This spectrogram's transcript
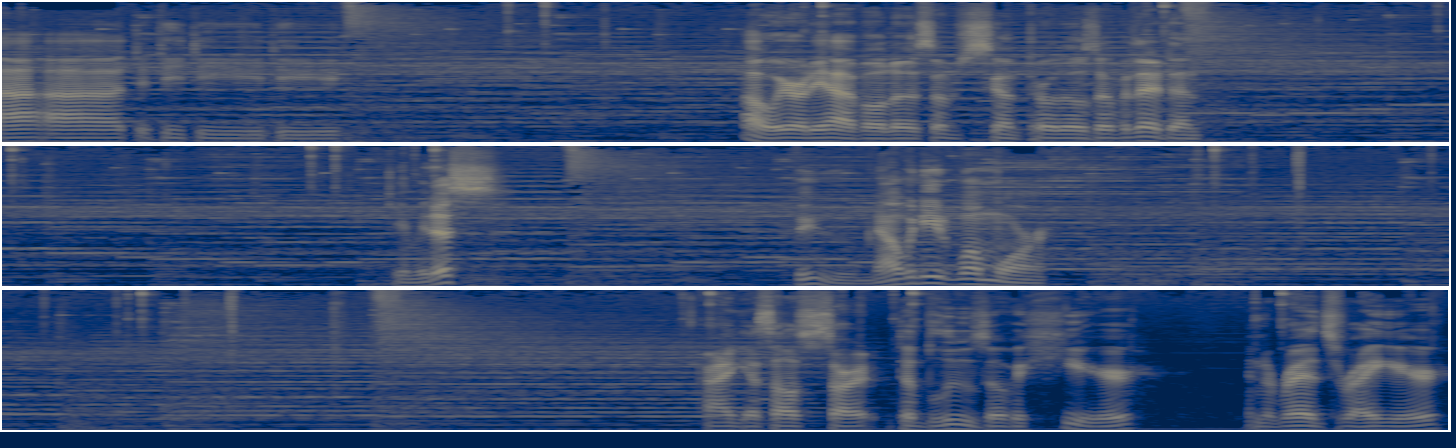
Uh. Oh, we already have all those. I'm just gonna throw those over there then. Give me this. Boom. Now we need one more. I guess I'll start the blues over here. And the reds right here.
